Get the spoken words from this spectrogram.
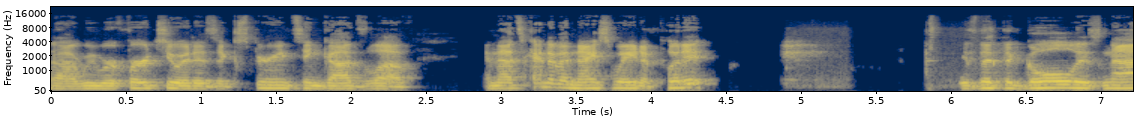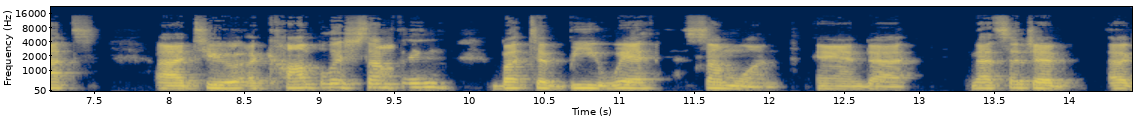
uh, we refer to it as experiencing God's love, and that's kind of a nice way to put it. Is that the goal is not uh, to accomplish something, but to be with someone, and uh, that's such a, a,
